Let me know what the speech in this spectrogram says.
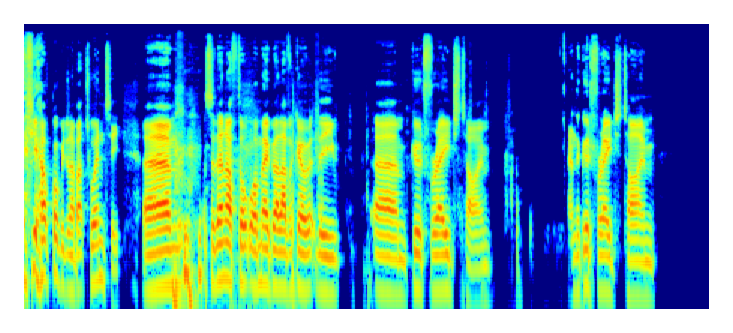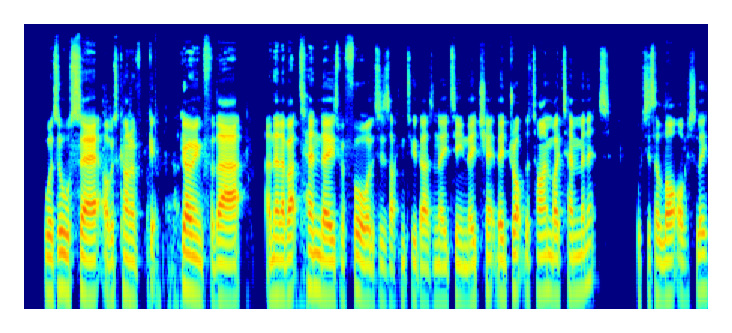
yeah, I've probably done about 20. Um, so then I thought, well, maybe I'll have a go at the um, Good for Age time. And the Good for Age time was all set. I was kind of going for that. And then about 10 days before, this is like in 2018, they che- they dropped the time by 10 minutes, which is a lot, obviously.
